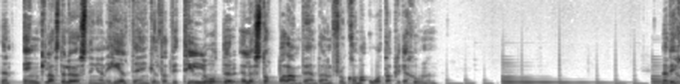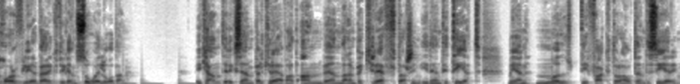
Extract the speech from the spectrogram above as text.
Den enklaste lösningen är helt enkelt att vi tillåter eller stoppar användaren från att komma åt applikationen. Men vi har fler verktyg än så i lådan. Vi kan till exempel kräva att användaren bekräftar sin identitet med en multifaktorautentisering.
